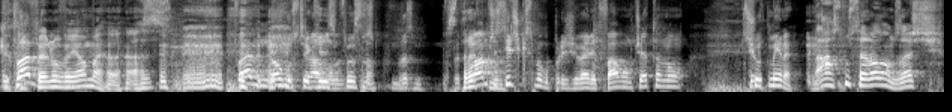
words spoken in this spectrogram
това, е, Фенове имаме. Аз това е много странно. Предполагам, че всички сме го преживели това, момчета, но ще отмине. Аз му се радвам, знаеш,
